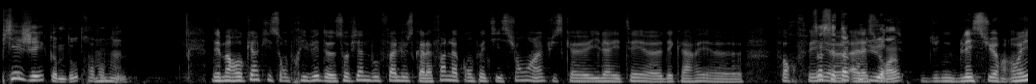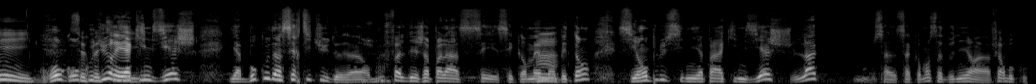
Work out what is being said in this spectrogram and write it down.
piéger comme d'autres avant eux. Des Marocains qui sont privés de Sofiane Bouffal jusqu'à la fin de la compétition, hein, puisqu'il a été euh, déclaré euh, forfait Ça, c'est un euh, à coup la dur, suite hein. d'une blessure. Oui, Gros, gros coup petit- dur. Et Hakim Ziyech, il y a beaucoup d'incertitudes. Alors, Bouffal déjà pas là, c'est c'est quand même Mm. embêtant. Si en plus il n'y a pas Hakim Ziyech, là, ça, ça commence à devenir à faire beaucoup.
